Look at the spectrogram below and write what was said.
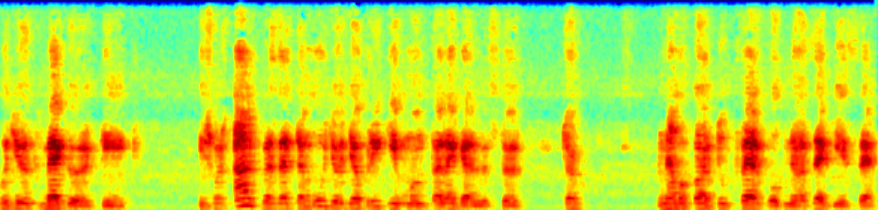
hogy ők megölték. És most átvezetem úgy, hogy a Brigim mondta legelőször, csak nem akartuk felfogni az egészet,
